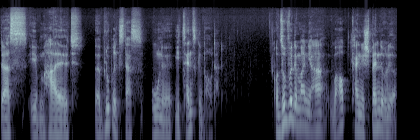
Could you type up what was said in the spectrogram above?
dass eben halt äh, Bluebricks das ohne Lizenz gebaut hat. Und so würde man ja überhaupt keine Spende oder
